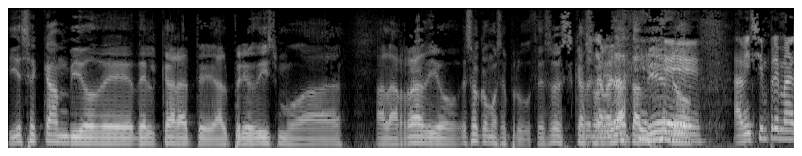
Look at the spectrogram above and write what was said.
Y ese cambio de- del karate al periodismo, a, a la radio, ¿eso cómo se produce? ¿Eso es Pues la casualidad también? que o- A mí siempre me ha,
